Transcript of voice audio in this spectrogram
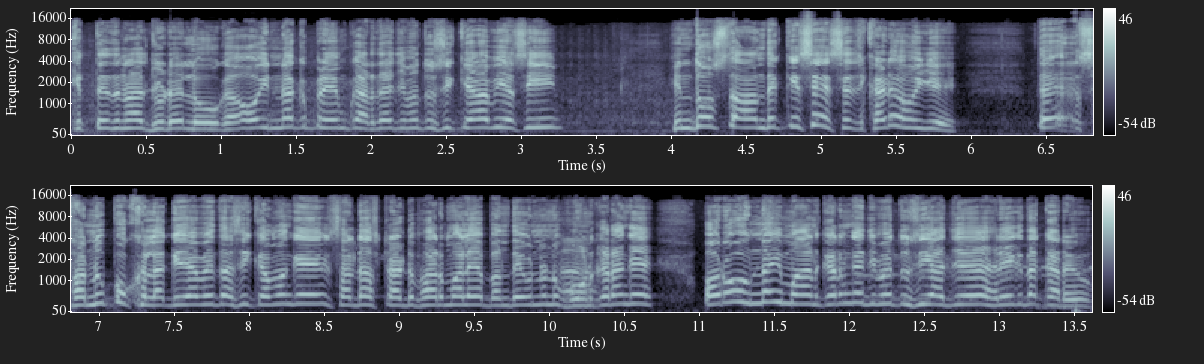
ਕਿੱਤੇ ਦੇ ਨਾਲ ਜੁੜੇ ਲੋਕ ਆ, ਉਹ ਇੰਨਾ ਕੁ ਪ੍ਰੇਮ ਕਰਦੇ ਆ, ਜਿਵੇਂ ਤੁਸੀਂ ਕਿਹਾ ਵੀ ਅਸੀਂ ਹਿੰਦੁਸਤਾਨ ਦੇ ਕਿਸੇ ਹਿੱਸੇ 'ਚ ਖੜੇ ਹੋਈਏ। ਤੇ ਸਾਨੂੰ ਭੁੱਖ ਲੱਗ ਜਾਵੇ ਤਾਂ ਅਸੀਂ ਕਵਾਂਗੇ ਸਾਡਾ ਸਟੱਡ ਫਾਰਮ ਵਾਲੇ ਬੰਦੇ ਉਹਨਾਂ ਨੂੰ ਫੋਨ ਕਰਾਂਗੇ ਔਰ ਉਹ ਉਨਾ ਹੀ ਮਾਣ ਕਰਨਗੇ ਜਿਵੇਂ ਤੁਸੀਂ ਅੱਜ ਹਰੇਕ ਦਾ ਕਰ ਰਹੇ ਹੋ।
